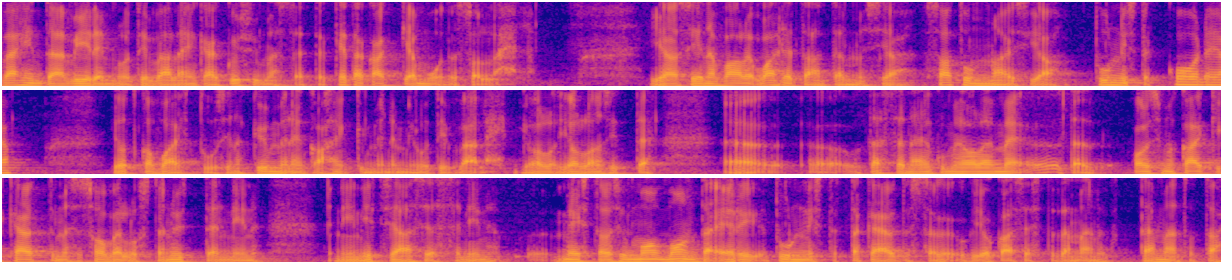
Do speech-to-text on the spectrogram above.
vähintään viiden minuutin välein käy kysymässä, että ketä kaikkia muuten se on lähellä. Ja siinä vaihdetaan tämmöisiä satunnaisia tunnistekoodeja, jotka vaihtuu siinä 10-20 minuutin välein, jolloin sitten tässä näin, kun me olemme, olisimme kaikki käyttämässä sovellusta nytten, niin, niin itse asiassa niin meistä olisi monta eri tunnistetta käytössä jokaisesta tämän, tämän tota,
